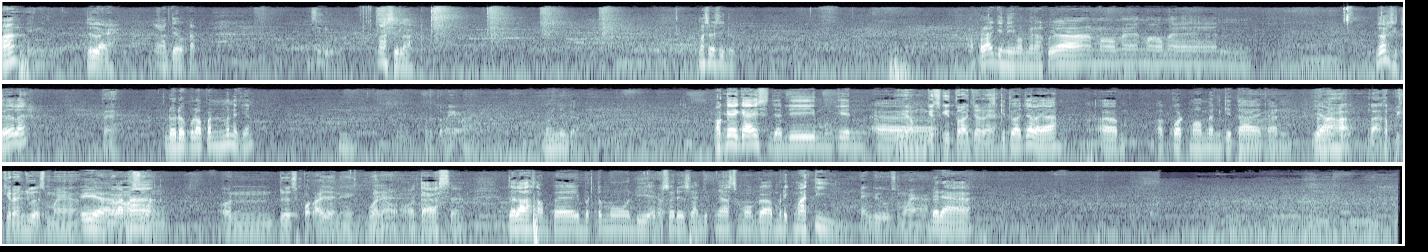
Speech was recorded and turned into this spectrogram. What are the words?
ah jelek. Yang cut masih dong masih lah. Masih masih dong apalagi nih momen aku ya. Momen momen. Hmm. udah situ aja lah ya. teh. Udah 28 menit kan? Hmm. penutupnya gimana mau juga. Oke guys. Jadi mungkin eh, ya mungkin segitu aja lah ya. segitu aja lah ya. Em, awkward moment kita ya kan yang yang nggak kepikiran juga semuanya. Iya, Karena karena- langsung on the spot aja nih buatnya ya, OTS ya. Udahlah sampai bertemu di episode selanjutnya. Semoga menikmati. Thank you semuanya. Dadah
